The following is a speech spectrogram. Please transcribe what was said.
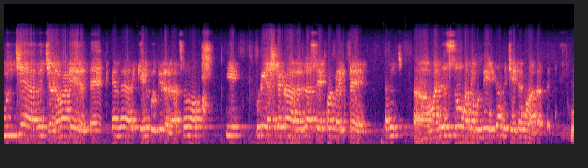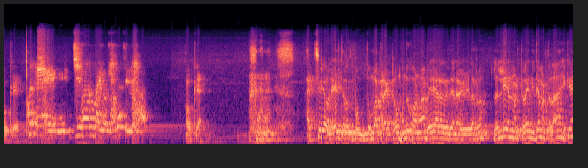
ಮುಂಚೆ ಅದು ಜಡವಾಗೇ ಇರುತ್ತೆ. ಯಾಕಂದ್ರೆ ಅದಕ್ಕೇನು ಗೊತ್ತಿರಲ್ಲ. ಸೊ ಈ ಪುರಿ ಅಷ್ಟಕ ಅದೆಲ್ಲ ಸೇರ್ಕೊಂಡ್ಮೇಲೆ ಅದು ಮನಸ್ಸು ಮತ್ತೆ ಬುದ್ಧಿಯಿಂದ ಅದು ಚೇತನವಾಗತ್ತೆ. ಓಕೆ ಓಕೆ ಆಕ್ಚುಲಿ ಅವ್ನು ಹೇಳ್ತಿರೋದು ತುಂಬಾ ಕರೆಕ್ಟ್ ಮುಂದಕ್ಕೆ ಹೋಣ ಬೇರೆ ಯಾರು ಇದೇನೋ ಹೇಳೋರು. ಲಲ್ಲಿ ಏನ್ ಮಾಡ್ತಾಳೆ? ನಿದ್ದೆ ಮಾಡ್ತಾಳ ಯಾಕೆ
